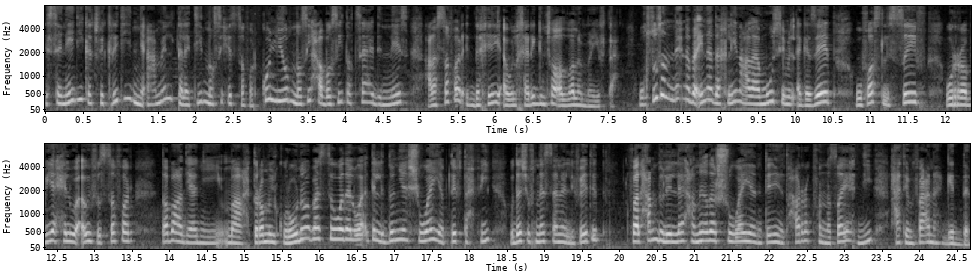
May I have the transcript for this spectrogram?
السنة دي كانت فكرتي إني أعمل 30 نصيحة سفر. كل يوم نصيحة بسيطة تساعد الناس على السفر الداخلي أو الخارجي إن شاء الله لما يفتح. وخصوصا إن إحنا بقينا داخلين على موسم الأجازات وفصل الصيف والربيع حلو قوي في السفر. طبعا يعني مع احترام الكورونا بس هو ده الوقت اللي الدنيا شوية بتفتح فيه وده شفناه السنة اللي فاتت. فالحمد لله هنقدر شوية نبتدي نتحرك فالنصايح دي هتنفعنا جدا.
